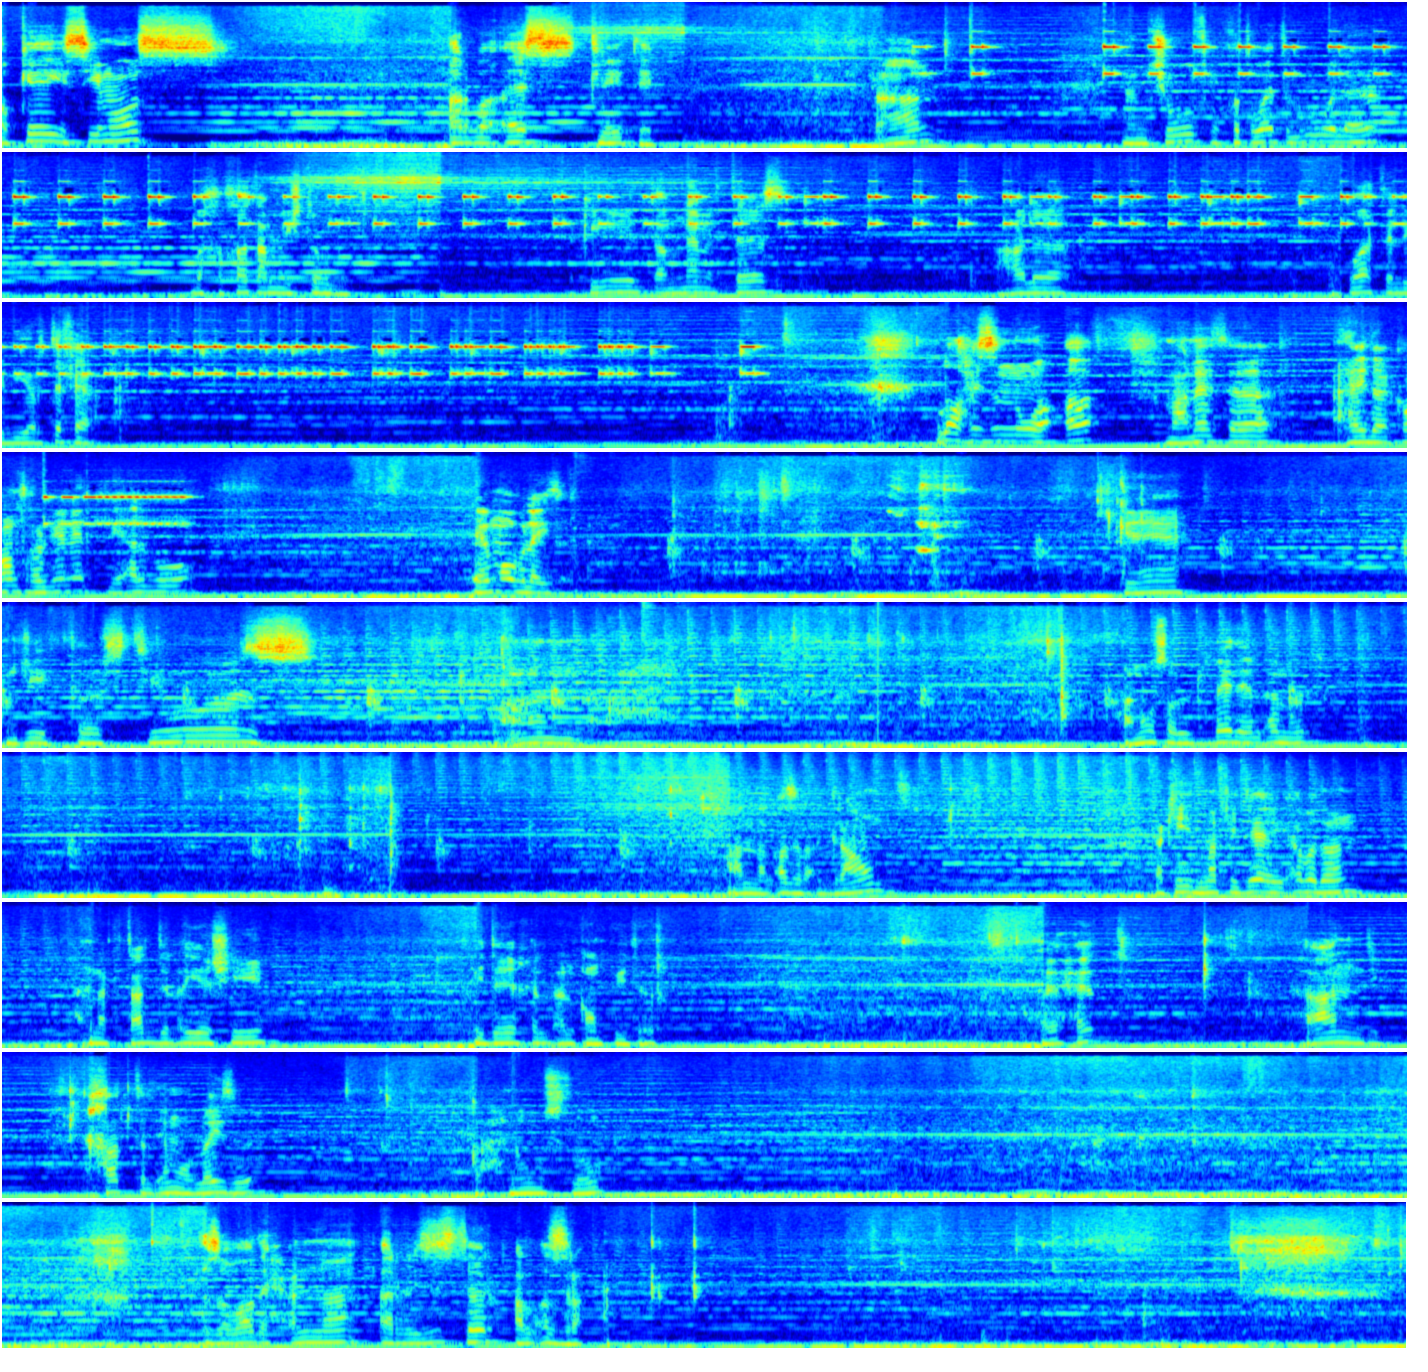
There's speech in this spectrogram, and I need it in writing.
OK Simos 4 S 3 الان نشوف الخطوات الاولى بخاخات عم يشتغلوا أكيد عم نعمل test على وقت اللي بيرتفع لاحظ انه وقف معناتها هيدا control unit بقلبه immobilizer. OK نجيب first use هنوصل بادئ الأمر. عنا الأزرق ground أكيد ما في داعي ابدا إنك تعدل أي شيء في داخل الكمبيوتر. واحد. عندي خط ال immobilizer رح نوصله إذا واضح عنا ال resistor الأزرق.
